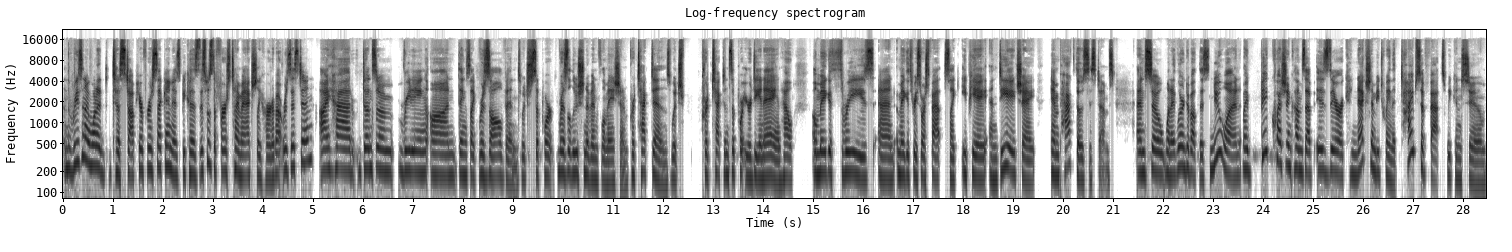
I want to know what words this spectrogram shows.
And the reason I wanted to stop here for a second is because this was the first time I actually heard about resistin. I had done some reading on things like resolvins, which support resolution of inflammation, protectins, which protect and support your DNA, and how omega 3s and omega 3 source fats like EPA and DHA impact those systems. And so when I learned about this new one, my big question comes up is there a connection between the types of fats we consume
